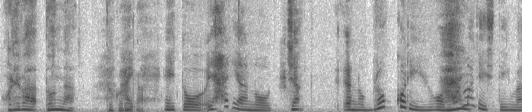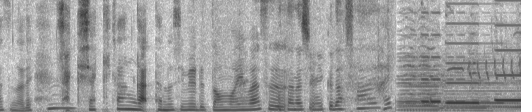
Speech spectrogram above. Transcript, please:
これはどんなところはいが。、えっ、とやはりあのじゃあのブロッコリーを生でしていますので、うんシャキシャキ感が楽しめると思います。お楽しみください。はい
